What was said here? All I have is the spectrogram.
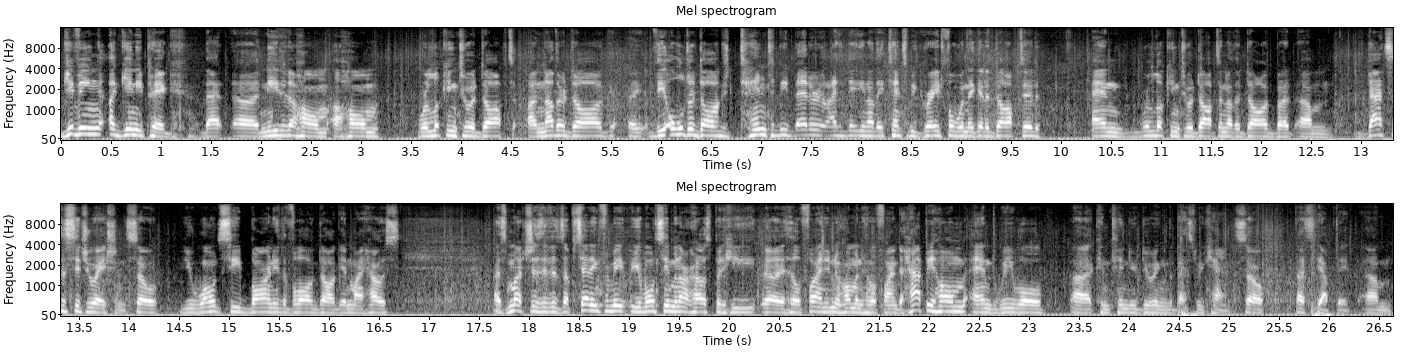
giving a guinea pig that uh, needed a home a home we're looking to adopt another dog. Uh, the older dogs tend to be better. you know, they tend to be grateful when they get adopted, and we're looking to adopt another dog. But um, that's the situation. So you won't see Barnie the vlog dog in my house. As much as it is upsetting for me, you won't see him in our house, but he uh, he'll find a new home and he'll find a happy home, and we will uh, continue doing the best we can. So that's the update. Um,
